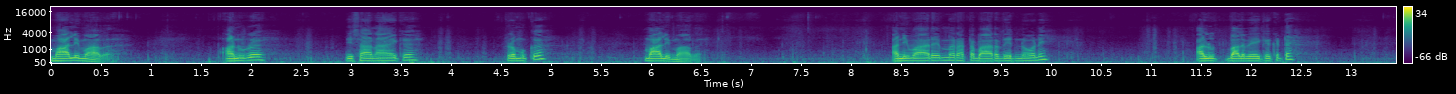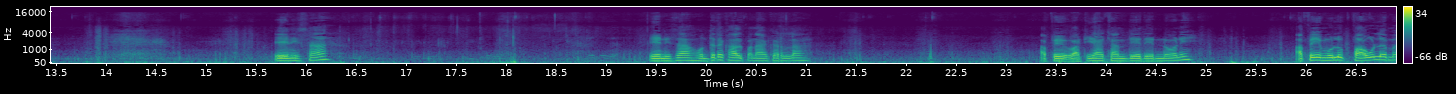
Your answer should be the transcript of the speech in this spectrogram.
මාලිමාව. අනුර දිසානායක ප්‍රමුඛ මාලිමාව. අනිවාර්යයෙන්ම රට බාර දෙන්න ඕනේ. අලුත් බලවේගයකට ඒ නිසා ඒ නිසා හොඳට කල්පනා කරලා අපේ වටිනා ඡන්දය දෙන්න ඕනේ. අපේ මුළු පවුලම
